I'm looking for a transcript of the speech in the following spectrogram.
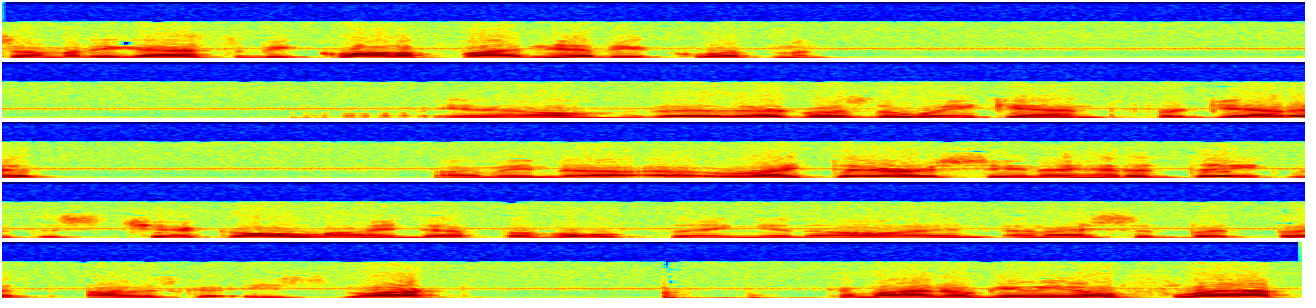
somebody has to be qualified in heavy equipment." You know, there, there goes the weekend. Forget it. I mean, uh, uh, right there. See, and I had a date with this chick all lined up, the whole thing, you know. And and I said, but but I was. Go-. He's look, come on, don't give me no flap.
